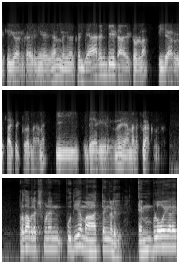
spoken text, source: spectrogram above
ചെയ്യാൻ കഴിഞ്ഞു കഴിഞ്ഞാൽ നിങ്ങൾക്ക് ഗ്യാരണ്ടീഡ് ആയിട്ടുള്ള പി ആർ വിസ കിട്ടുമെന്നാണ് ഈ രേഖയിൽ നിന്ന് ഞാൻ മനസ്സിലാക്കുന്നത്. പ്രതാപ ലക്ഷ്മണൻ പുതിയ മാറ്റങ്ങളിൽ എംപ്ലോയറെ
